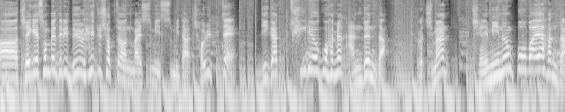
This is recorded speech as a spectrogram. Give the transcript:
아 제게 선배들이 늘 해주셨던 말씀이 있습니다 절대 네가 튀려고 하면 안 된다 그렇지만 재미는 뽑아야 한다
